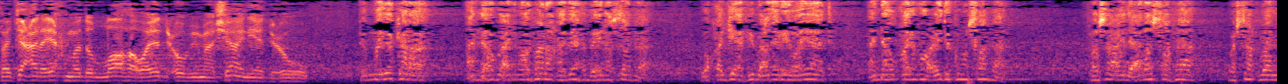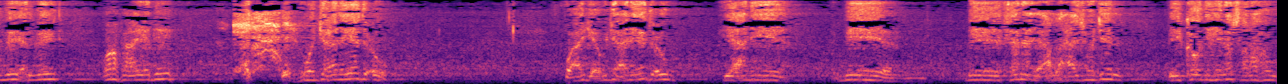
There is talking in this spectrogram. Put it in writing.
فجعل يحمد الله ويدعو بما شاء يدعو. ثم ذكر أنه بعد ما فرغ ذهب إلى الصفا وقد جاء في بعض الروايات أنه قال موعدكم الصفا. فصعد على الصفا واستقبل البيت ورفع يديه وجعل يدعو. وجعل يدعو يعني بثناء الله عز وجل بكونه نصره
